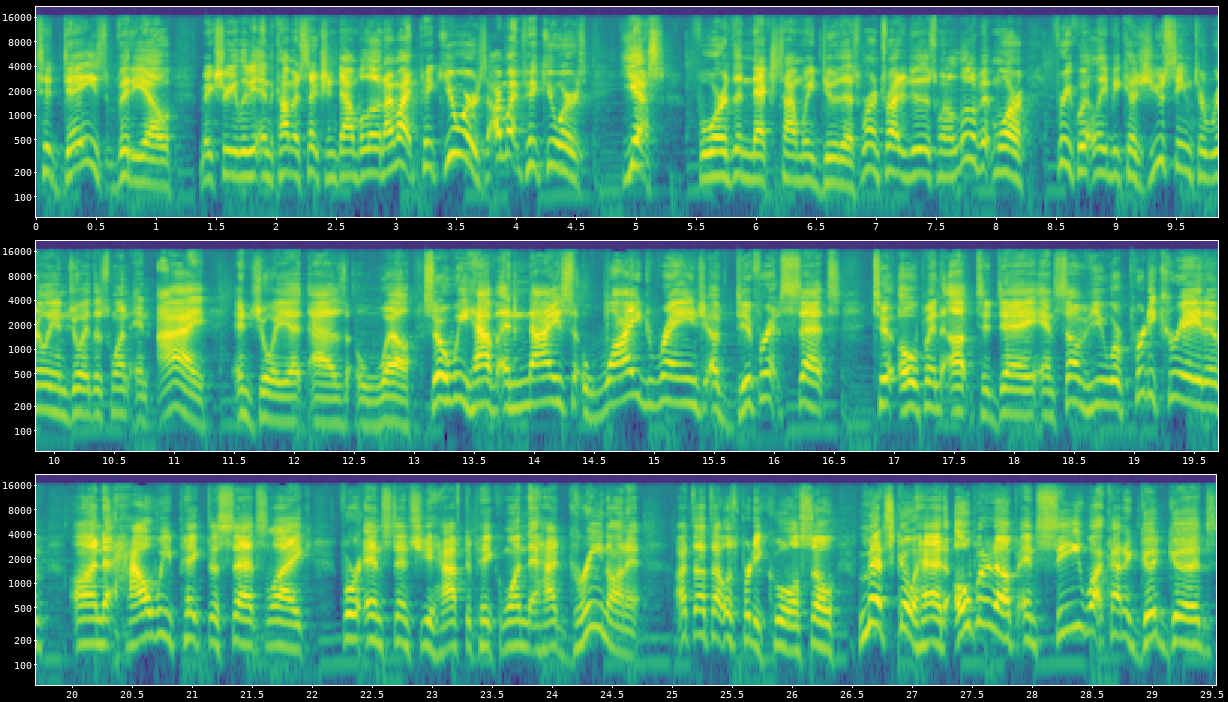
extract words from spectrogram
today's video. Make sure you leave it in the comment section down below, and I might pick yours. I might pick yours. Yes, for the next time we do this. We're going to try to do this one a little bit more frequently because you seem to really enjoy this one and I enjoy it as well. So we have a nice wide range of different sets to open up today and some of you were pretty creative on how we picked the sets like for instance you have to pick one that had green on it. I thought that was pretty cool. So let's go ahead, open it up, and see what kind of good goods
